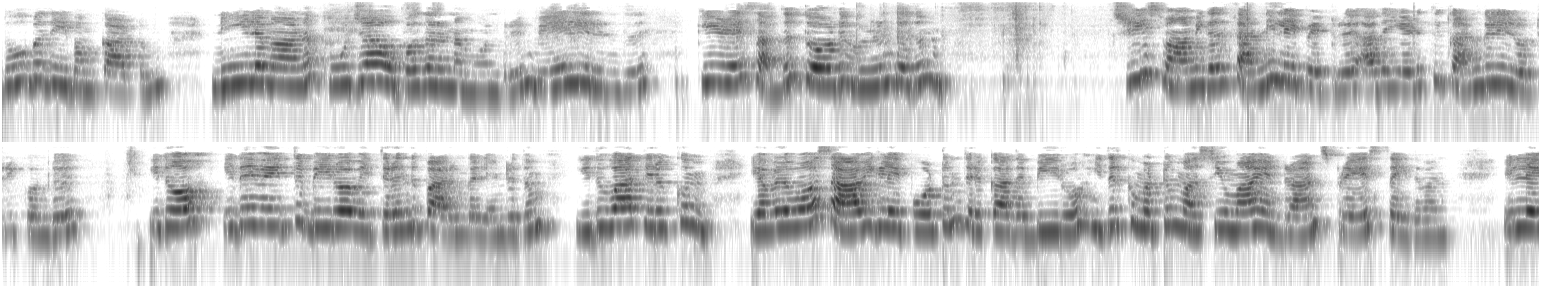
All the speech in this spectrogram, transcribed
தூப தீபம் காட்டும் நீளமான பூஜா உபகரணம் ஒன்று மேலிருந்து கீழே சப்தத்தோடு விழுந்ததும் ஸ்ரீ சுவாமிகள் தன்னிலை பெற்று அதை எடுத்து கண்களில் ஒற்றிக்கொண்டு இதோ இதை வைத்து பீரோவை திறந்து பாருங்கள் என்றதும் இதுவா திறக்கும்? எவ்வளவோ சாவிகளை போட்டும் திறக்காத பீரோ இதற்கு மட்டும் அசியுமா என்றான் ஸ்பிரேஸ் செய்தவன். இல்லை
